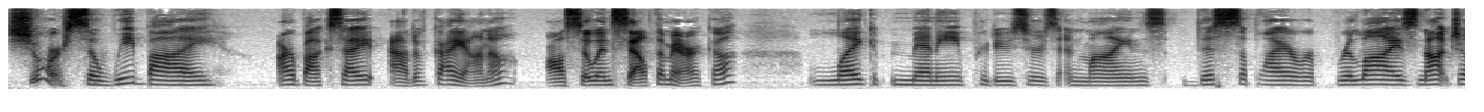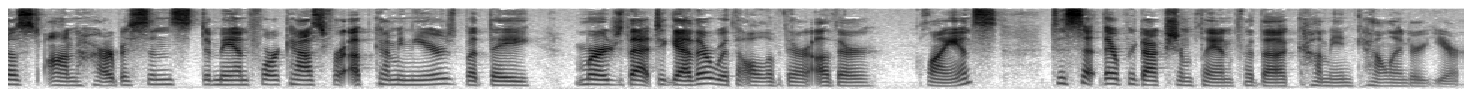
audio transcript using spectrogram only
Sure. So we buy our bauxite out of Guyana, also in South America. Like many producers and mines, this supplier relies not just on Harbison's demand forecast for upcoming years, but they merge that together with all of their other clients to set their production plan for the coming calendar year.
